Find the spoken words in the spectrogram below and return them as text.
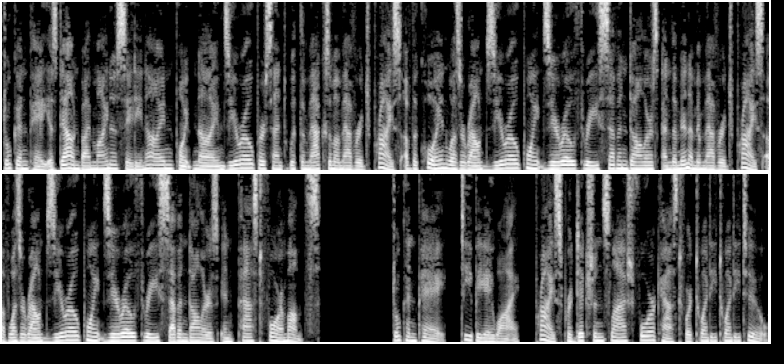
Token pay is down by minus 89.90% with the maximum average price of the coin was around $0.037 and the minimum average price of was around $0.037 in past 4 months. Token pay, TPAY, price prediction slash forecast for 2022,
